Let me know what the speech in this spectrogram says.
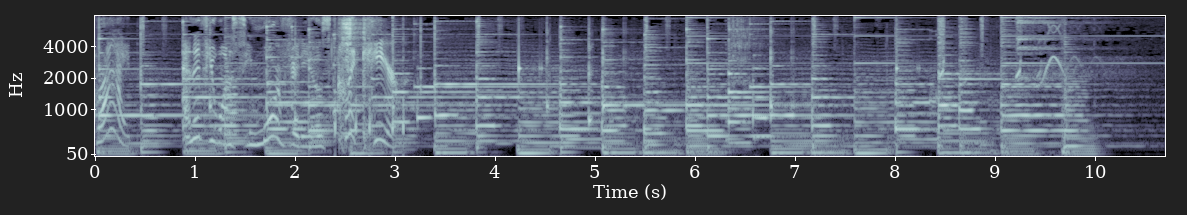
And if you want to see more videos, click here.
